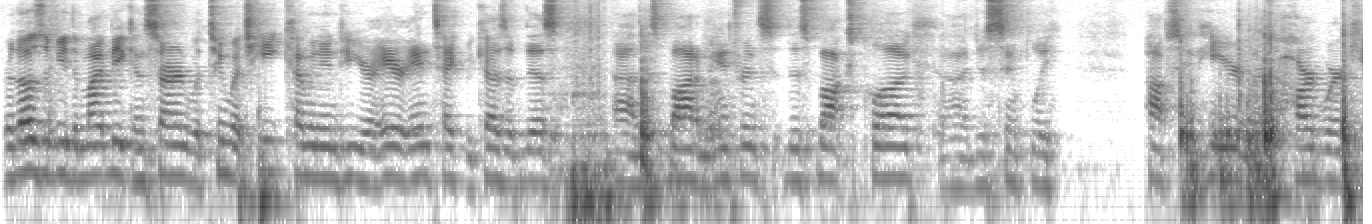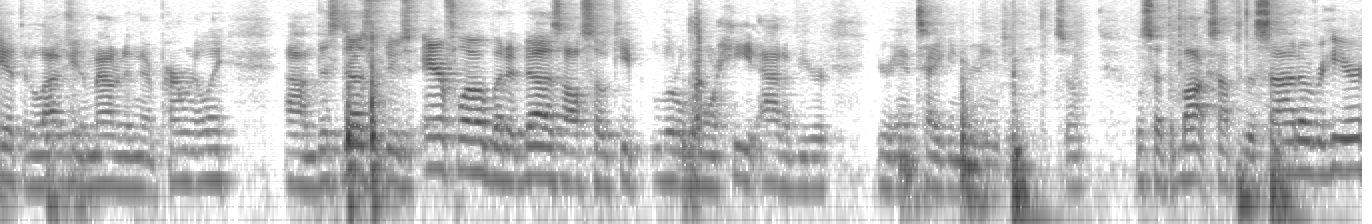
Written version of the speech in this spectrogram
For those of you that might be concerned with too much heat coming into your air intake because of this, uh, this bottom entrance, this box plug uh, just simply pops in here. There's a hardware kit that allows you to mount it in there permanently. Um, this does reduce airflow, but it does also keep a little more heat out of your, your intake and your engine. So we'll set the box off to the side over here.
